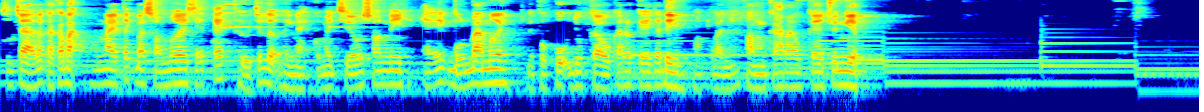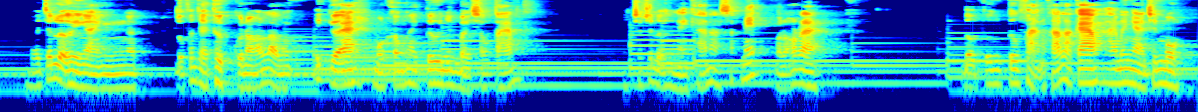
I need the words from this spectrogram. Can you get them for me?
Xin chào tất cả các bạn, hôm nay Tech 360 sẽ test thử chất lượng hình ảnh của máy chiếu Sony EX430 để phục vụ nhu cầu karaoke gia đình hoặc là những phòng karaoke chuyên nghiệp. Với chất lượng hình ảnh độ phân giải thực của nó là XGA 1024 x 768 cho chất lượng hình ảnh khá là sắc nét và rõ ràng. Độ tương, tương phản khá là cao 20.000 trên 1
